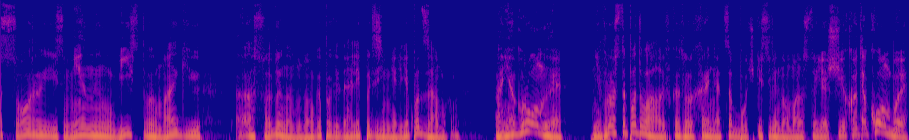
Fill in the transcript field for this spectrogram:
Ссоры, измены, убийства, магию. Особенно много повидали подземелья под замком. Они огромные! Не просто подвалы, в которых хранятся бочки с вином, а настоящие катакомбы.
